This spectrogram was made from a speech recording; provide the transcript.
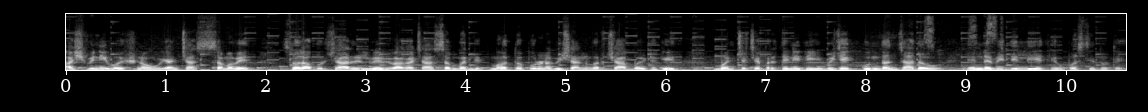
अश्विनी वैष्णव यांच्या समवेत सोलापूरच्या रेल्वे विभागाच्या संबंधित महत्त्वपूर्ण विषयांवरच्या बैठकीत मंचचे प्रतिनिधी विजय कुंदन जाधव हे नवी दिल्ली येथे उपस्थित होते.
